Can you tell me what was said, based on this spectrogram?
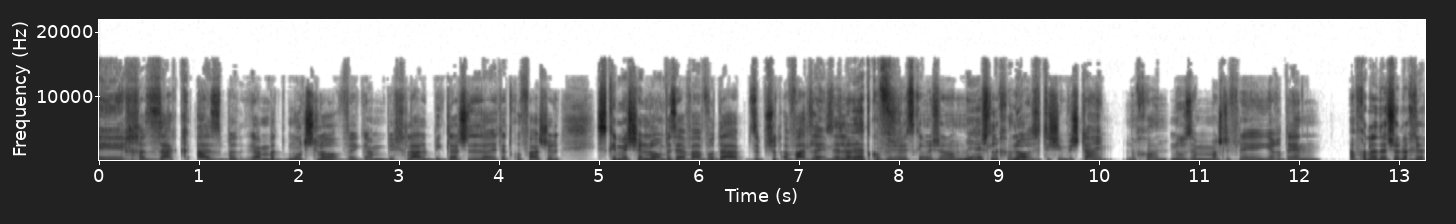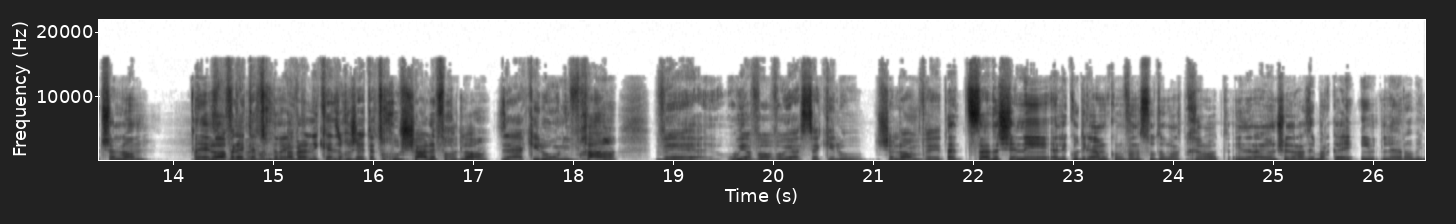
אה, חזק אז, גם בדמות שלו וגם בכלל, בגלל שזו הייתה תקופה של הסכמי שלום וזה, והעבודה, זה פשוט עבד להם. זה לא היה תקופה של הסכמי שלום, מי יש לך? לא, זה 92. נכון. נו, זה ממש לפני ירדן? אף אחד לא יודע שהולך להיות שלום. לא, אבל הייתה מדריד. אבל אני כן זוכר שהייתה תחושה לפחות, לא? זה היה כאילו, הוא נבחר, והוא יבוא והוא יעשה כאילו שלום, ו... הצד השני, הליכוד גם כמובן עשו תעמולת בחירות. הנה רעיון של רזי ברקאי עם לאה רבין.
